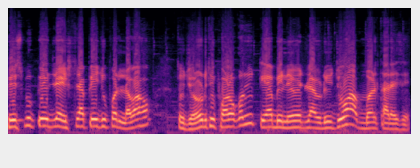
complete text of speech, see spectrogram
ફેસબુક પેજ ને ઇન્સ્ટા પેજ ઉપર લવાહો. તો જરૂરથી ફોલો કરજો. ત્યાં બી લેવા એટલા વીડિયો જોવા મળતા રહેશે.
